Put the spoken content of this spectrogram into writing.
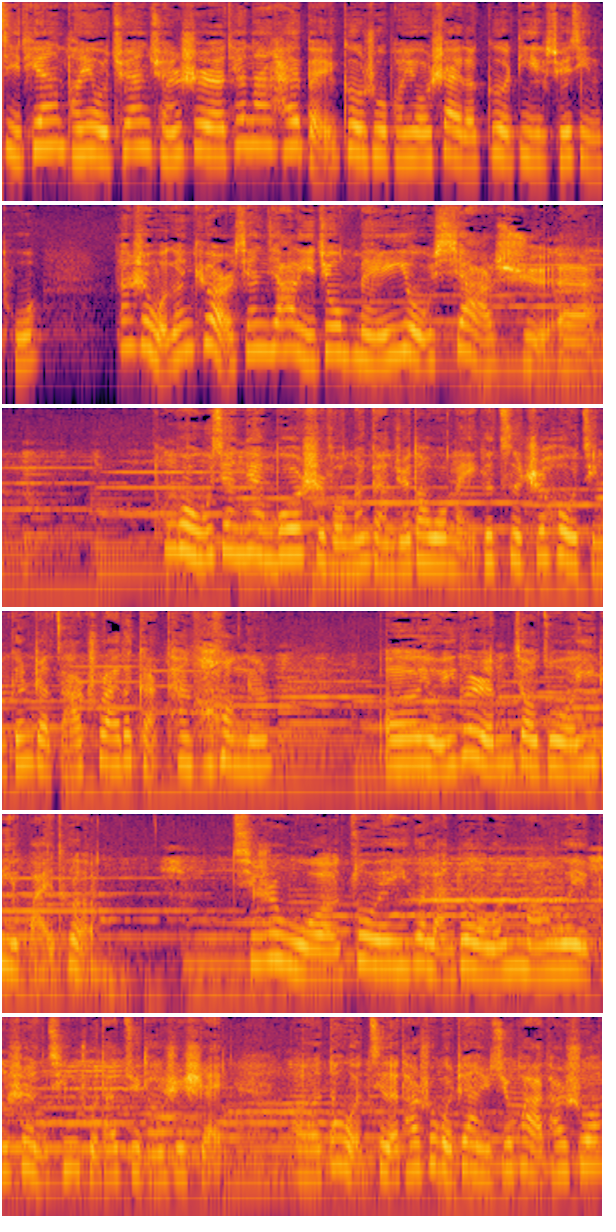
几天朋友圈全是天南海北各处朋友晒的各地雪景图，但是我跟 Q 尔仙家里就没有下雪。通过无线电波，是否能感觉到我每一个字之后紧跟着砸出来的感叹号呢？呃，有一个人叫做伊壁怀特。其实我作为一个懒惰的文盲，我也不是很清楚他具体是谁。呃，但我记得他说过这样一句话，他说。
